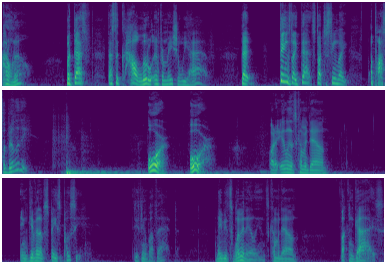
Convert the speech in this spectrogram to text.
I don't know. But that's that's the, how little information we have. That things like that start to seem like a possibility. Or, or, are the aliens coming down and giving up space pussy? Do you think about that? Maybe it's women aliens coming down, fucking guys,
